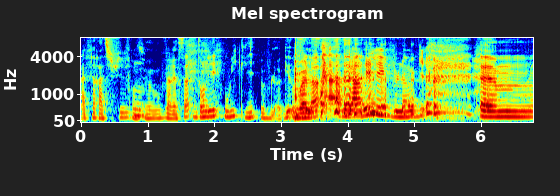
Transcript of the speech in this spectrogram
Affaire à suivre, Mm. vous verrez ça dans les weekly vlogs. Voilà. Regardez les vlogs. Euh,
